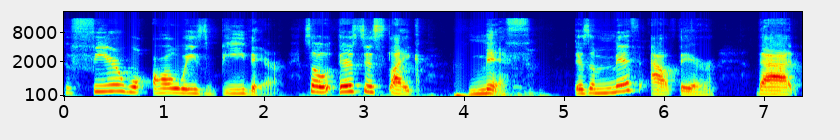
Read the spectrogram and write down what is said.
The fear will always be there. So, there's this like myth. There's a myth out there that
